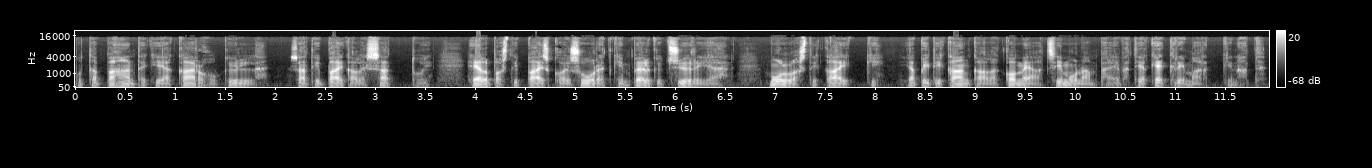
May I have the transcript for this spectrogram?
Mutta pahantekijä karhu kyllä, sati paikalle sattui, helposti paiskoi suuretkin pölkyt syrjään, mullosti kaikki ja piti kankaalla komeat simunanpäivät ja kekrimarkkinat.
